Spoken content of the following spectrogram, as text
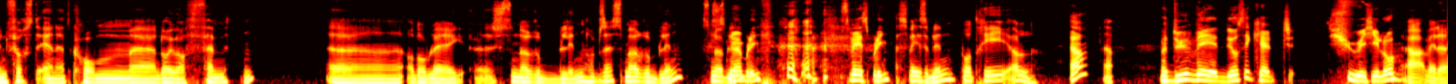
Min første enhet kom da jeg var 15. Eh, og da ble jeg snørblind, snørrblind, holdt på å si. Smørblind. Snøblind. Sveiseblind. Sveiseblind på tre øl. Ja Men du veide jo sikkert 20 kilo. Ja, jeg veide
